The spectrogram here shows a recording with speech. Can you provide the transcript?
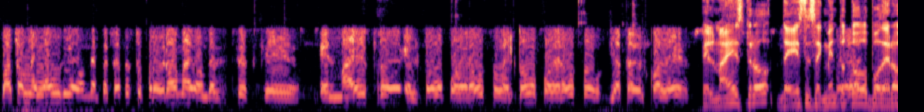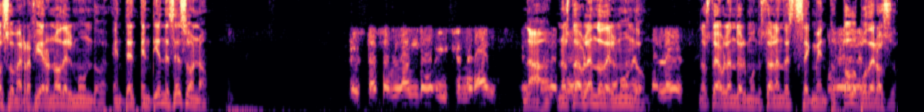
Pásame el audio donde empezaste tu programa, donde dices que el maestro, el todopoderoso, el todopoderoso, ya sabes cuál es. El maestro de este segmento todopoderoso, me refiero, no del mundo. Ent- ¿Entiendes eso o no? Estás hablando en general. No, no estoy hablando del mundo. No estoy hablando del mundo, estoy hablando de este segmento todopoderoso.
